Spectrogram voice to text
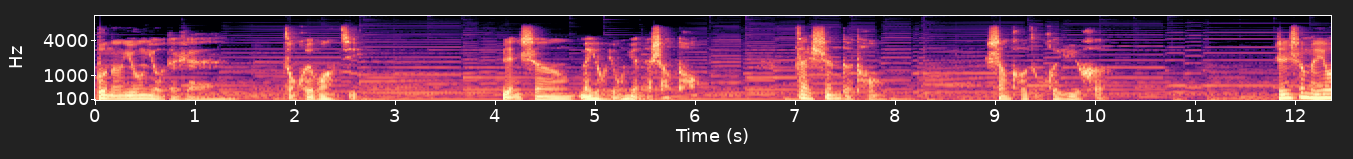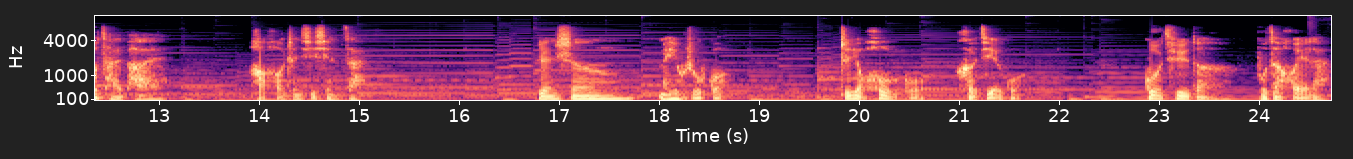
不能拥有的人，总会忘记。人生没有永远的伤痛，再深的痛，伤口总会愈合。人生没有彩排，好好珍惜现在。人生没有如果，只有后果和结果。过去的不再回来，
